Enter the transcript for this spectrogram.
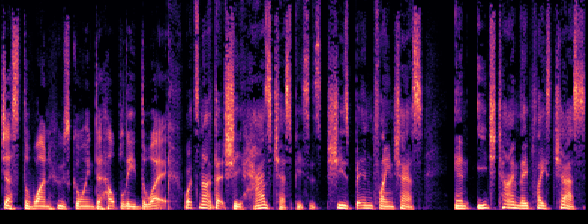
just the one who's going to help lead the way. Well, it's not that she has chess pieces. She's been playing chess. And each time they play chess,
